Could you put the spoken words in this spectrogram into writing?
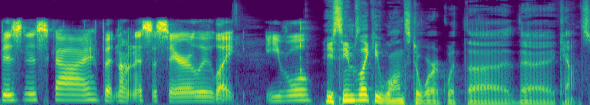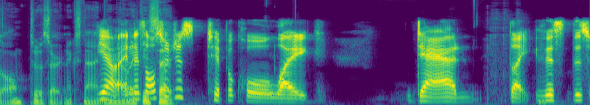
business guy, but not necessarily like evil. He seems like he wants to work with the the council to a certain extent. you Yeah, know, and like it's also said- just typical like dad like this this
